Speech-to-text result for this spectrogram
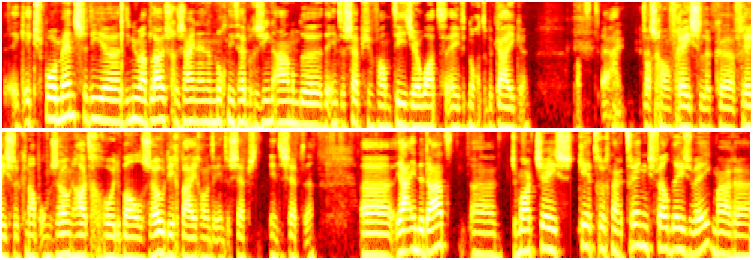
ik, ik spoor mensen die, eh, die nu aan het luisteren zijn en hem nog niet hebben gezien aan om de, de interception van TJ Watt even nog te bekijken. Want ja, het was gewoon vreselijk, eh, vreselijk knap om zo'n hard gegooide bal zo dichtbij gewoon te intercept, intercepten. Eh, ja, inderdaad. eh Jamar Chase keert terug naar het trainingsveld deze week. Maar eh,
